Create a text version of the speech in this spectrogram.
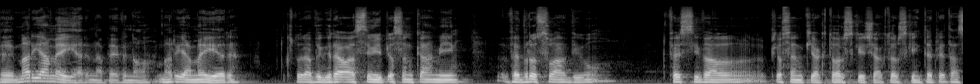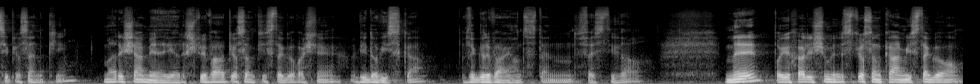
e, Maria Meyer na pewno, Maria Meyer która wygrała z tymi piosenkami we Wrocławiu festiwal piosenki aktorskiej czy aktorskiej interpretacji piosenki. Marysia Meyer śpiewała piosenki z tego właśnie widowiska, wygrywając ten festiwal. My pojechaliśmy z piosenkami z tego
